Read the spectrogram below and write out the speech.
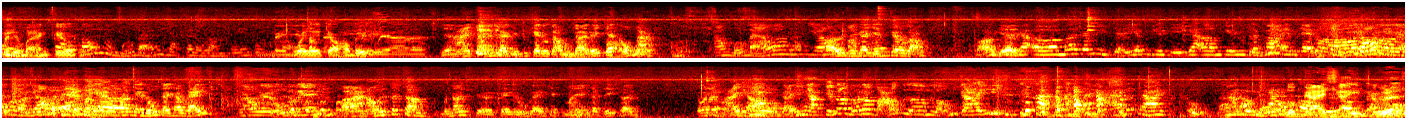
Mấy đứa bạn kêu đầu quay để cho họ biết. ờ, Dạ hai chồng ra dịnh cây đu đồng trời để chết ổn hả? không bữa bão á nó gió Ừ thì ra dịnh cây đu đồng. Bảo vậy. ra ôm á giống như chị giống như chị ra ôm kêu Đừng có em đem chống gió vậy nè, gió Sáng mà ra nó cây đủ tại sao gãy? Bà nội tức không? Mình nói cây đủ gãy chết mẹ cả tiếc rồi. Tại sao gãy? Nhật cho nó bữa đó bảo tôi ôm lộn cây Look guys, look at this.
